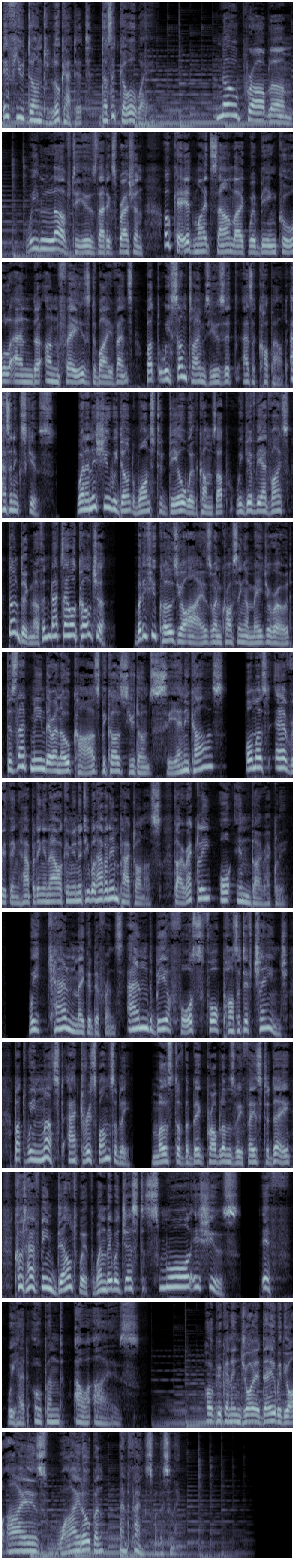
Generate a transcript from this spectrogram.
If you don't look at it, does it go away? No problem. We love to use that expression. Okay, it might sound like we're being cool and uh, unfazed by events, but we sometimes use it as a cop-out, as an excuse. When an issue we don't want to deal with comes up, we give the advice, don't dig nothing, that's our culture. But if you close your eyes when crossing a major road, does that mean there are no cars because you don't see any cars? Almost everything happening in our community will have an impact on us, directly or indirectly. We can make a difference and be a force for positive change, but we must act responsibly. Most of the big problems we face today could have been dealt with when they were just small issues, if we had opened our eyes. Hope you can enjoy a day with your eyes wide open, and thanks for listening.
